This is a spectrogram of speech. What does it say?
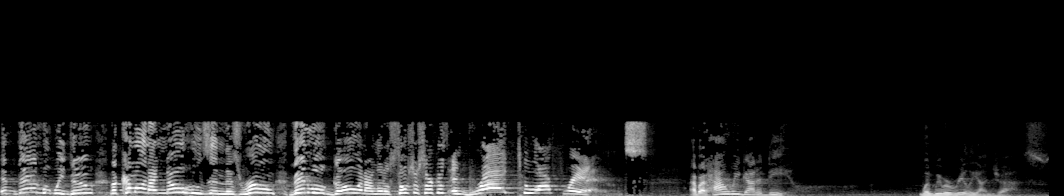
And then what we do, now come on, I know who's in this room. Then we'll go in our little social circles and brag to our friends about how we got a deal when we were really unjust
